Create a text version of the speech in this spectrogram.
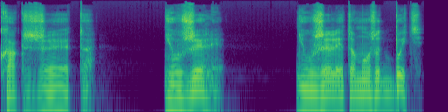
«Как же это? Неужели? Неужели это может быть?»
